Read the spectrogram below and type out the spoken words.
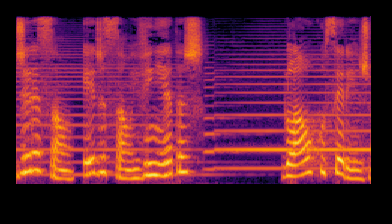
Direção, edição e vinhetas Glauco Cerejo.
